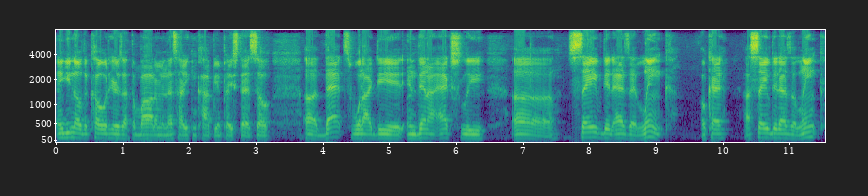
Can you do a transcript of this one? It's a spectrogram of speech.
and you know the code here is at the bottom and that's how you can copy and paste that. So uh, that's what I did and then I actually uh, saved it as a link okay? I saved it as a link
